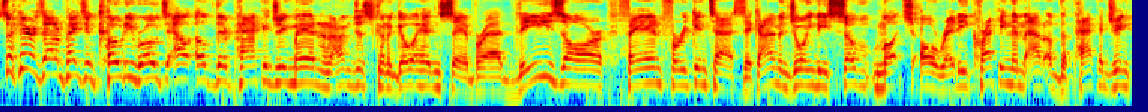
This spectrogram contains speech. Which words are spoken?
So here's Adam Page and Cody Rhodes out of their packaging, man, and I'm just going to go ahead and say it, Brad. These are fan-freaking-tastic. I'm enjoying these so much already, cracking them out of the packaging.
